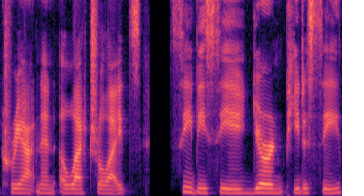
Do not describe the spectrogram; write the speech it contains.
creatinine, electrolytes, CBC, urine P2C.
